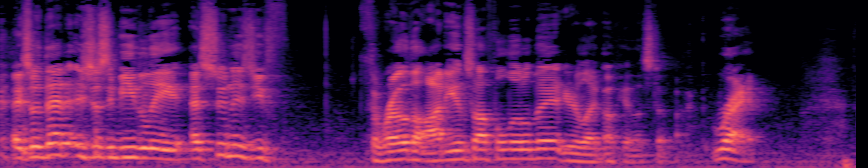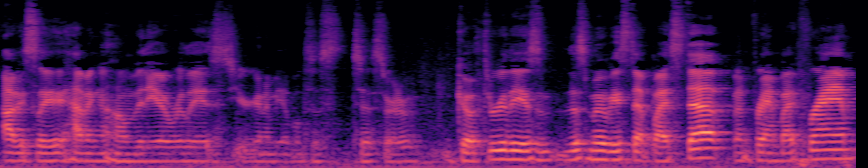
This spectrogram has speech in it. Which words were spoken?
And so then it's just immediately as soon as you f- throw the audience off a little bit, you're like, okay, let's step back. Right. Obviously, having a home video release, you're going to be able to to sort of go through these this movie step by step and frame by frame.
